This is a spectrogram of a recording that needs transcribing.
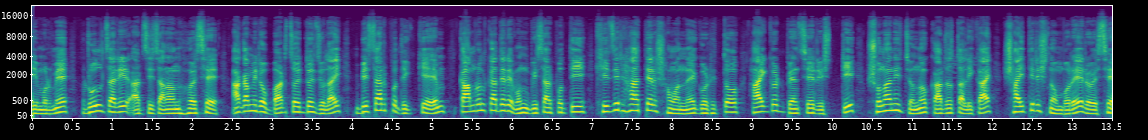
এই মর্মে রুল জারির আর্জি জানানো হয়েছে। আগামী রোববার চোদ্দ জুলাই বিচারপতি কে এম কামরুল কাদের এবং বিচারপতি খিজির হায়াতের সমন্বয়ে গঠিত হাইকোর্ট বেঞ্চের রিটটি শুনানির জন্য কার্যতালিকায় সাঁত্রিশ নম্বরে রয়েছে।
